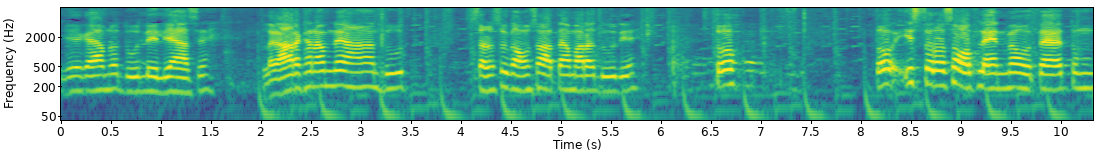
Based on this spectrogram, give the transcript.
ये गया हम लोग दूध ले लिया यहाँ से। लगा रखा ना हमने यहाँ दूध। सरसों गाँव से आता है हमारा दूध ये। तो तो इस तरह से ऑफलाइन में होता है। तुम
